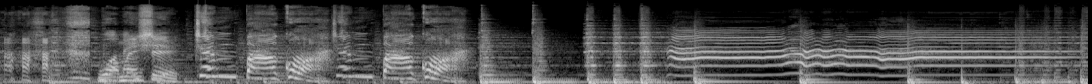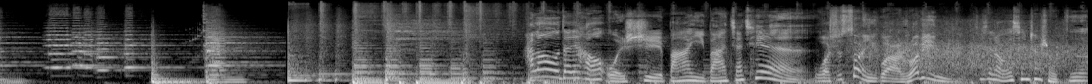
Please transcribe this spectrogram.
我们是真八卦，真八卦。Hello，大家好，我是八一八佳倩，我是算一卦 Robin。接下来我要先唱首歌。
